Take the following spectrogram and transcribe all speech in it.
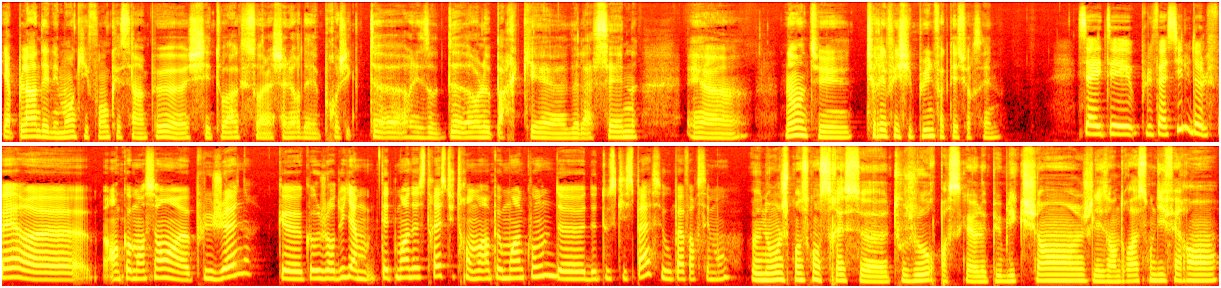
y a plein d'éléments qui font que c'est un peu euh, chez toi, que ce soit la chaleur des projecteurs, les odeurs, le parquet euh, de la scène. Et non, tu, tu réfléchis plus une fois que tu es sur scène. Ça a été plus facile de le faire en commençant plus jeune qu'aujourd'hui, il y a peut-être moins de stress, tu te rends un peu moins compte de, de tout ce qui se passe ou pas forcément? Euh, Non, je pense qu'on stresse euh, toujours parce que le public change, les endroits sont différents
